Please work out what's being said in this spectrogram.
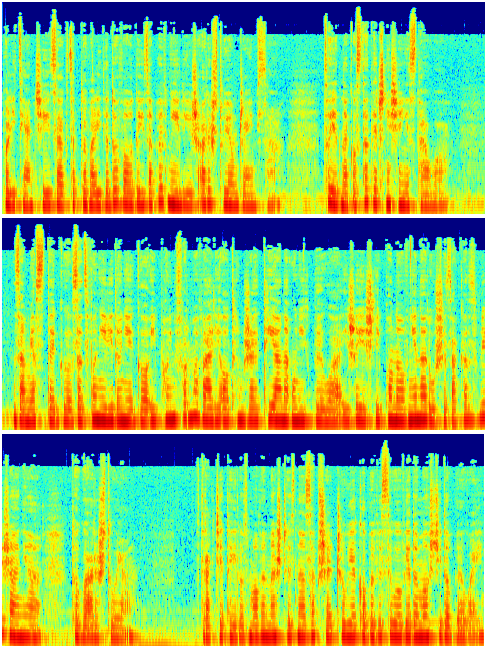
Policjanci zaakceptowali te dowody i zapewnili, że aresztują Jamesa, co jednak ostatecznie się nie stało. Zamiast tego zadzwonili do niego i poinformowali o tym, że Tiana u nich była i że jeśli ponownie naruszy zakaz zbliżania, to go aresztują. W trakcie tej rozmowy mężczyzna zaprzeczył, jakoby wysyłał wiadomości do byłej.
